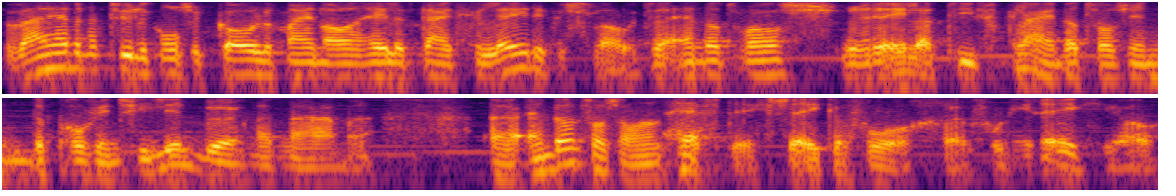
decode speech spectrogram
wij hebben natuurlijk onze kolenmijn al een hele tijd geleden gesloten. En dat was relatief klein. Dat was in de provincie Limburg met name. Uh, en dat was al een heftig, zeker voor, uh, voor die regio.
